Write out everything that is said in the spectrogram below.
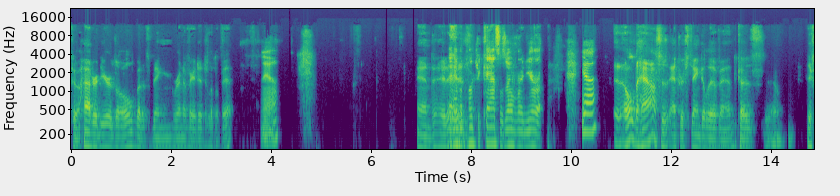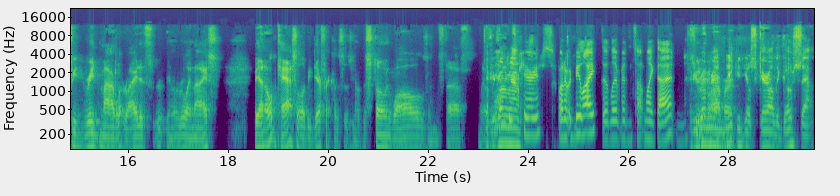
to hundred years old, but it's being renovated a little bit, yeah. and it, They have a bunch of castles over in Europe. Yeah. an old house is interesting to live in because you know, if you remodel it right, it's you know really nice. But yeah, an old castle would be different because you know the stone walls and stuff. That If you're be- I'm just around- curious what it would be like to live in something like that If you run around armor. naked, you'll scare all the ghosts out.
